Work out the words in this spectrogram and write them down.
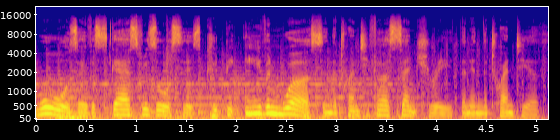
wars over scarce resources could be even worse in the 21st century than in the 20th.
